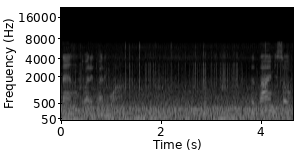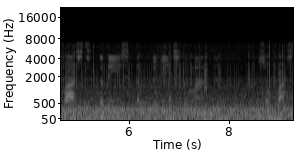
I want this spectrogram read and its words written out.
10, 2021. The time is so fast. The days, the, the weeks, the month. So fast.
